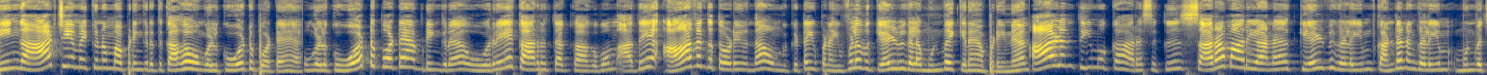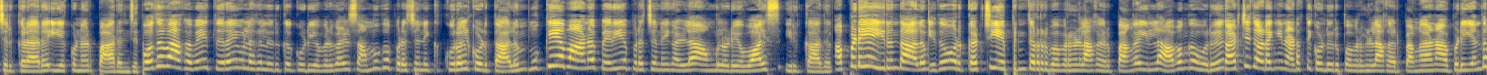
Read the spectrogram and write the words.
நீங்க ஆட்சி அமைக்கணும் அப்படிங்கிறதுக்காக உங்களுக்கு ஓட்டு போட்டேன். உங்களுக்கு ஓட்டு போட்டேன் அப்படிங்கிற ஒரே காரணத்துக்காகவும் அதே ஆதங்கத்தோடையும் தான் உங்ககிட்ட இப்ப நான் இவ்வளவு கேள்விகளை முன்வைக்கிறேன் அப்படின்னு ஆளும் திமுக அரசுக்கு சரமாரியான கேள்விகளையும் கண்டனங்களையும் முன் வச்சிருக்கிறாரு இயக்குனர் பாரஞ்சித். பொதுவாகவே திரையுலகில் இருக்கக்கூடியவர்கள் சமூக பிரச்சனைக்கு குரல் கொடுத்தாலும் முக்கியமான பெரிய பிரச்சனைகள்ல அவங்களுடைய வாய்ஸ் இருக்காது. அப்படியே இருந்தாலும் ஏதோ ஒரு கட்சியை பின்தொடர்பவர்களாக இருப்பாங்க. இல்ல அவங்க ஒரு கட்சி தொடங்கி நடத்தி கொண்டு இருப்பவர்களாக இருப்பாங்க. ஆனா அப்படி எந்த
